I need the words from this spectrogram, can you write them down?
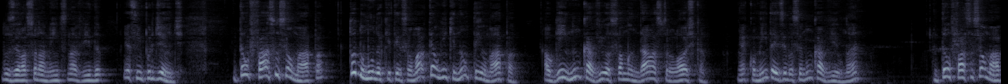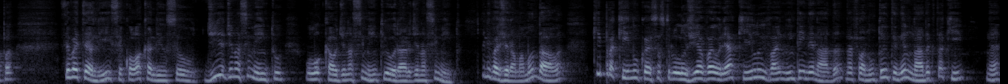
dos relacionamentos na vida e assim por diante. Então faça o seu mapa. Todo mundo aqui tem seu mapa. Tem alguém que não tem o mapa? Alguém nunca viu a sua mandala astrológica? Né? Comenta aí se você nunca viu, né? Então faça o seu mapa. Você vai ter ali, você coloca ali o seu dia de nascimento, o local de nascimento e o horário de nascimento. Ele vai gerar uma mandala, que para quem não conhece astrologia vai olhar aquilo e vai não entender nada, vai falar, não estou entendendo nada que está aqui, né?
